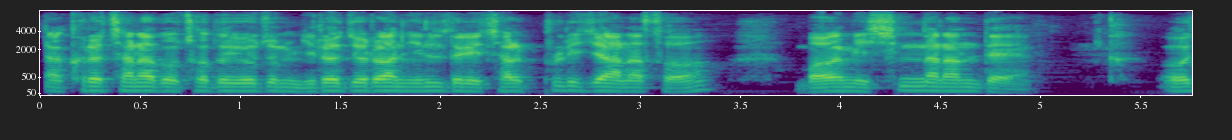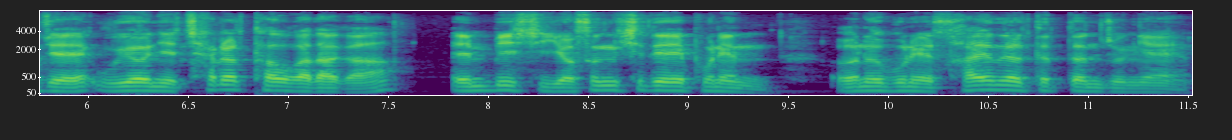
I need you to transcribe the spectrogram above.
아, 그렇지 않아도 저도 요즘 이러저러한 일들이 잘 풀리지 않아서 마음이 심란한데 어제 우연히 차를 타고 가다가 MBC 여성시대에 보낸 어느 분의 사연을 듣던 중에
